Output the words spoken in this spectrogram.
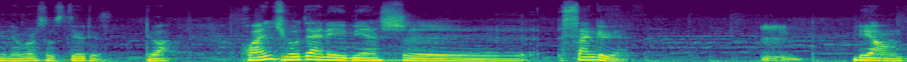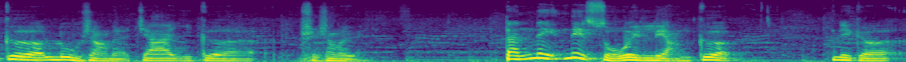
（Universal Studio），对吧？环球在那边是三个园，嗯，两个陆上的加一个水上乐园，但那那所谓两个那个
